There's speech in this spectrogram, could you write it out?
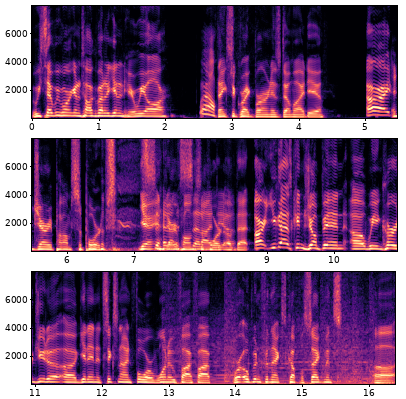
We said we weren't going to talk about it again, and here we are. Well, Thanks to Greg Byrne, his dumb idea. All right. and Jerry Palm's support of. Yeah, and Jerry Palm's support idea. of that. All right, you guys can jump in. Uh, we encourage you to uh, get in at 694 1055. We're open for the next couple segments. Uh,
